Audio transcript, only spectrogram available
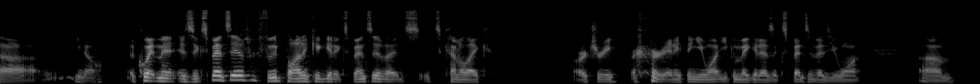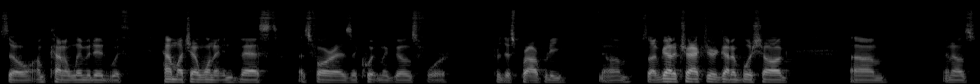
uh, you know, equipment is expensive. Food plotting could get expensive. It's it's kind of like archery or anything you want. You can make it as expensive as you want. Um, so I'm kind of limited with how much I want to invest as far as equipment goes for for this property. Um, so I've got a tractor, got a bush hog, um, and I was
